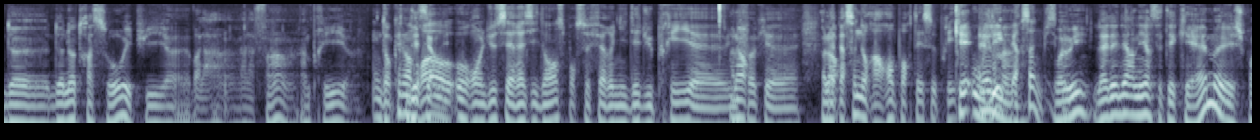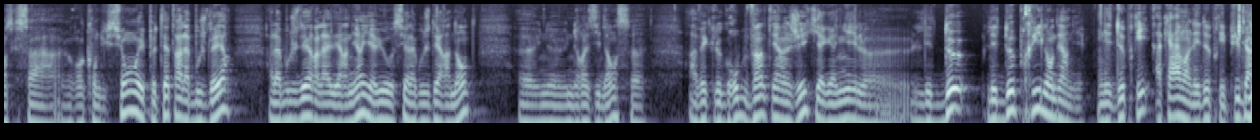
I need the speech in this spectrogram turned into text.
De, notre assaut. Et puis euh, voilà à la fin un prix. Euh, Dans quel endroit auront lieu ces résidences pour se faire une idée du prix euh, une fois que la personne aura remporté ce prix ou les personnes Oui oui. L'année dernière c'était KM et je pense que ça a une reconduction. Et peut-être à la Bouche d'Air. À la Bouche d'Air l'année dernière il y a eu aussi à la Bouche d'Air à Nantes une, une résidence avec le groupe 21G qui a gagné le, les, deux, les deux prix l'an dernier. Les deux prix, ah, carrément les deux prix, publics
